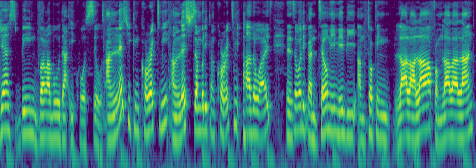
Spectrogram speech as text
just being vulnerable that equals sales. Unless you can correct me, unless somebody can correct me otherwise, and somebody can tell me maybe I'm talking la la la from la la land,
